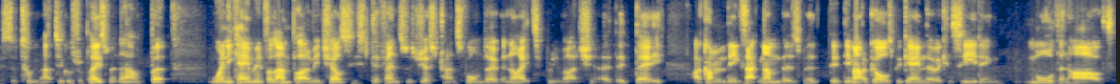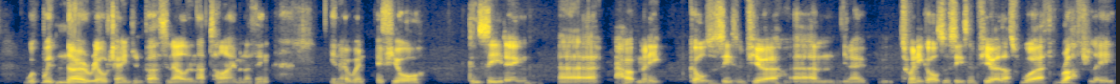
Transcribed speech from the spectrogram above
still talking about Tuchel's replacement now, but when he came in for Lampard, I mean, Chelsea's defence was just transformed overnight, pretty much. Uh, they, they, I can't remember the exact numbers, but the, the, amount of goals per game they were conceding more than halved, with, with, no real change in personnel in that time. And I think, you know, when if you're conceding uh, however many goals a season fewer, um, you know, 20 goals a season fewer, that's worth roughly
